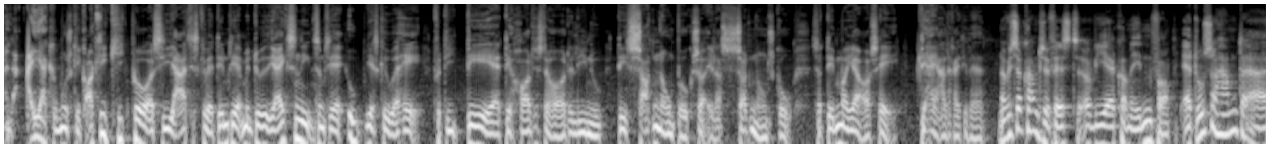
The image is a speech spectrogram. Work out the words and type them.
Nej, jeg kan måske godt lige kigge på og sige, ja, det skal være dem der, men du ved, jeg er ikke sådan en, som siger, uh, jeg skal ud og have, fordi det er det hotteste hotte lige nu. Det er sådan nogle bukser, eller sådan nogle sko, så dem må jeg også have. Det har jeg aldrig rigtig været. Når vi så kommer til fest, og vi er kommet indenfor, er du så ham, der,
